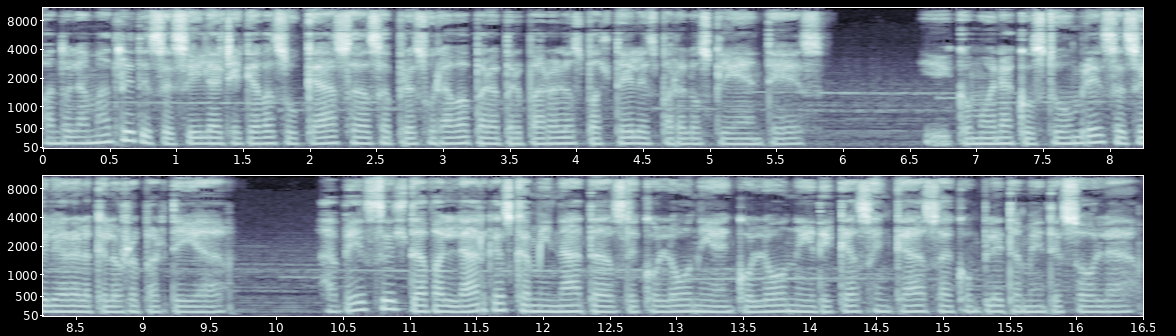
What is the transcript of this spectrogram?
Cuando la madre de Cecilia llegaba a su casa, se apresuraba para preparar los pasteles para los clientes. Y como era costumbre, Cecilia era la que los repartía. A veces daba largas caminatas de colonia en colonia y de casa en casa completamente sola.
